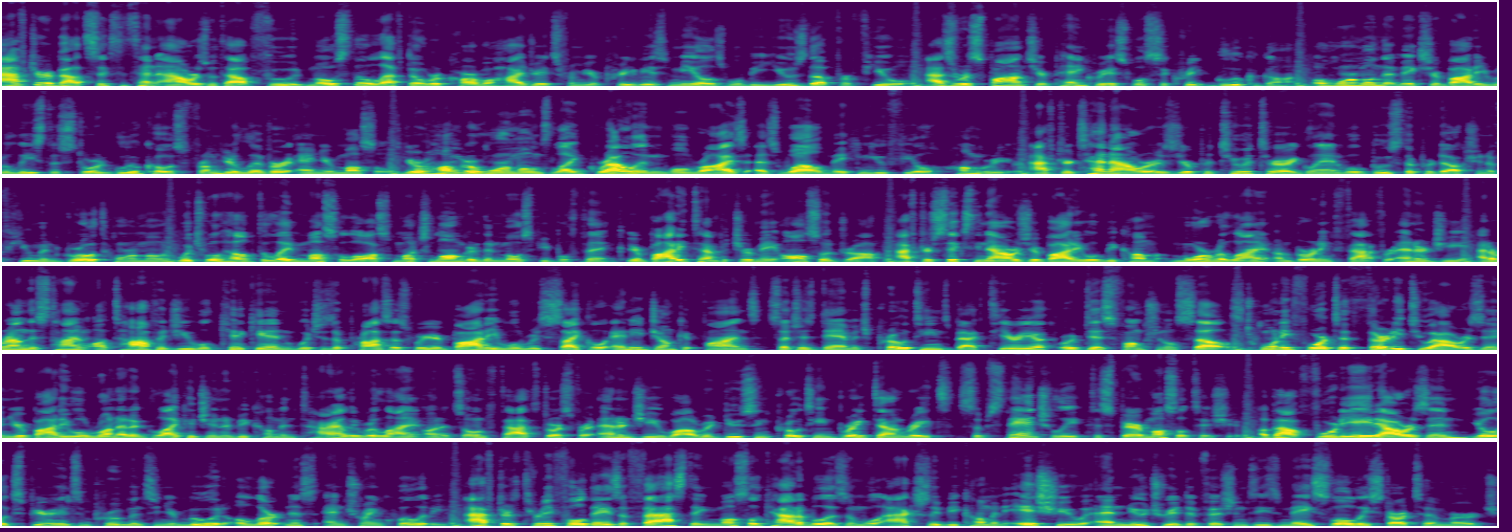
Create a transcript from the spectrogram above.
After about 6 to 10 hours without food, most of the leftover carbohydrates from your previous meals will be used up for fuel. As a response, your pancreas will secrete glucagon, a hormone that makes your body release the stored glucose from your liver and your muscles. Your hunger hormones like ghrelin will rise as well, making you feel hungrier. After 10 hours, your pituitary gland will boost the production of human growth hormone, which will help delay muscle loss much longer than most people think. Your body temperature may also drop. After 16 hours, your body will become more reliant on burning fat for energy. At around this time, autophagy will kick in, which is a process where your body will recycle any junk it finds, such as damaged proteins, bacteria, or dysfunctional cells. 24 to 32 hours in, your body will run out of glycogen and become entirely reliant on its own fat stores for energy while reducing protein breakdown rates substantially to spare muscle tissue. About 48 hours in, you'll experience improvements in your mood, alertness, and tranquility. After three full days of fasting, muscle catabolism will actually become an issue and nutrient deficiencies may slowly start to emerge.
